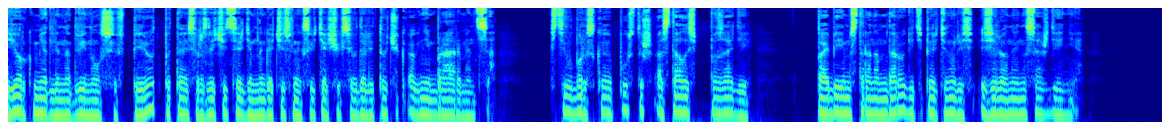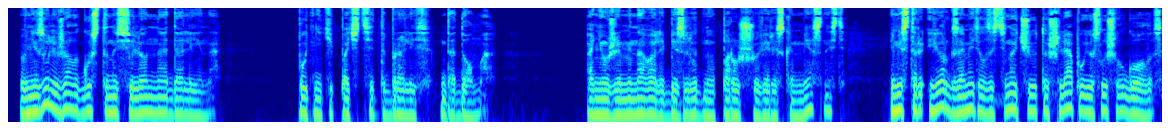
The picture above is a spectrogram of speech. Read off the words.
Йорк медленно двинулся вперед, пытаясь различить среди многочисленных светящихся вдали точек огни Брарменса. Стилборская пустошь осталась позади. По обеим сторонам дороги теперь тянулись зеленые насаждения. Внизу лежала густонаселенная долина — Путники почти добрались до дома. Они уже миновали безлюдную, поросшую вереском местность, и мистер Йорк заметил за стеной чью-то шляпу и услышал голос.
